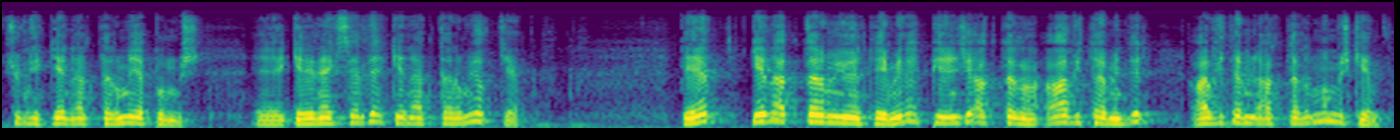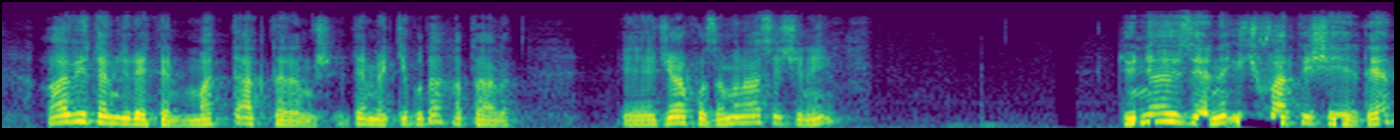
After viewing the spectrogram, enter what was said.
Çünkü gen aktarımı yapılmış. E, gelenekselde gen aktarımı yok ki. D. Gen aktarımı yöntemiyle pirince aktarılan A vitamindir. A vitamini aktarılmamış ki A vitamini üreten madde aktarılmış. Demek ki bu da hatalı. E, cevap o zaman A seçeneği. Dünya üzerine 3 farklı şehirde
